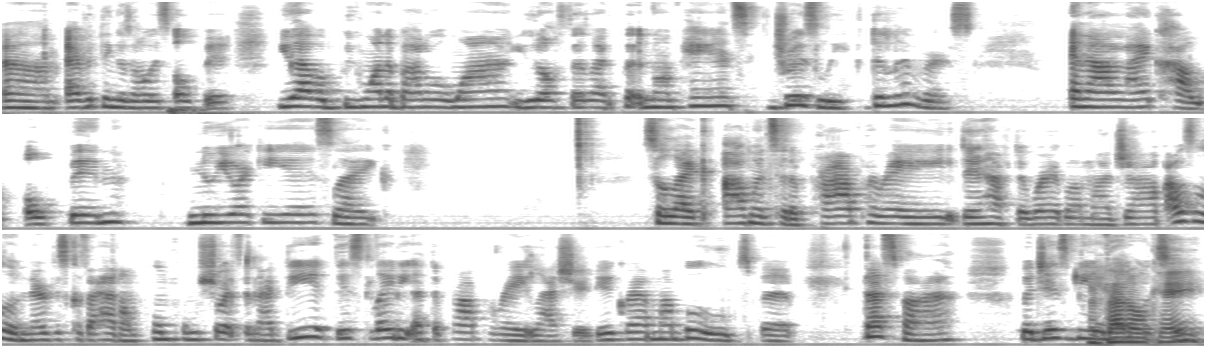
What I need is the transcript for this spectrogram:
Um, everything is always open. You have a you want a bottle of wine, you don't feel like putting on pants, Drizzly delivers. And I like how open New York is. Like, so like I went to the Pride Parade, didn't have to worry about my job. I was a little nervous because I had on pom pom shorts, and I did. This lady at the Pride Parade last year did grab my boobs, but that's fine. But just being Is that okay? To,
